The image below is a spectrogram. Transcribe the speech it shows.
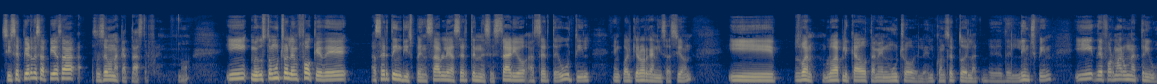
Si se pierde esa pieza, sucede una catástrofe. ¿no? Y me gustó mucho el enfoque de hacerte indispensable, hacerte necesario, hacerte útil en cualquier organización. Y pues bueno, lo he aplicado también mucho el, concepto de del linchpin y de formar una tribu.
